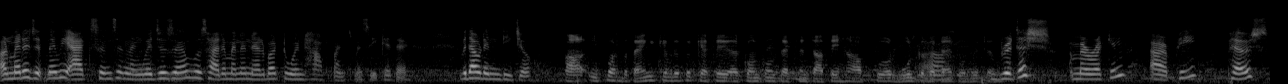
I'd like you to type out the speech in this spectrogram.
और मेरे जितने भी एक्सेंट्स एंड लैंग्वेजेस हैं वो सारे मैंने near two and half month में सीखे थे विदाउट एनी टीचर एक बार बताएँगे कैमरे पे कैसे कौन कौन से एक्सेंट आते हैं आपको और बोल कर बताएँ तो ब्रिटिश अमेरिकन आरपी पर्स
